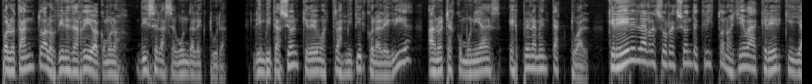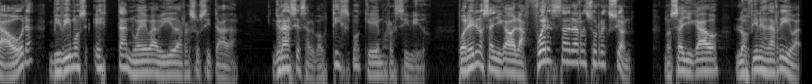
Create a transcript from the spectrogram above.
por lo tanto, a los bienes de arriba, como nos dice la segunda lectura. La invitación que debemos transmitir con alegría a nuestras comunidades es plenamente actual. Creer en la resurrección de Cristo nos lleva a creer que ya ahora vivimos esta nueva vida resucitada, gracias al bautismo que hemos recibido. Por Él nos ha llegado la fuerza de la resurrección, nos ha llegado los bienes de arriba,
